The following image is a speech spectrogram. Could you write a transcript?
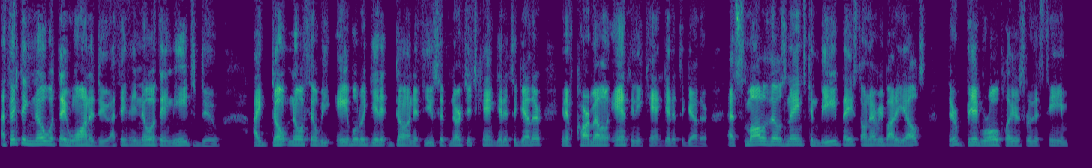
I think they know what they want to do. I think they know what they need to do. I don't know if they'll be able to get it done if Jusuf Nurkic can't get it together and if Carmelo Anthony can't get it together. As small as those names can be based on everybody else, they're big role players for this team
